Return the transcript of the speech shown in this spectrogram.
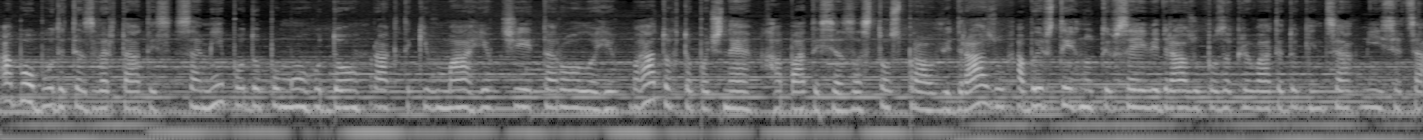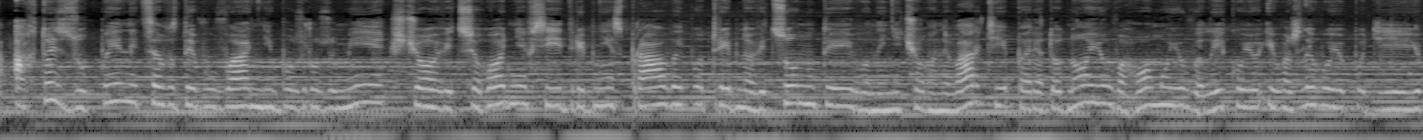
або будете звертатись самі по допомогу до практиків магів чи тарологів. Багато хто почне хапатися за 100 справ відразу, аби встигнути все і відразу позакривати до кінця місяця. А хтось зупиниться в здивуванні, бо зрозуміє, що від сьогодні всі дрібні справи потрібно відсунути, вони нічого не варті перед одною вагомою, великою і важливою подією,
